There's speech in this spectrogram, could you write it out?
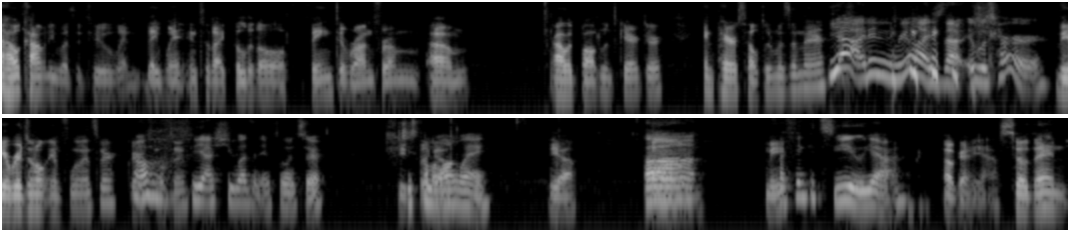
How comedy was it too when they went into like the little thing to run from um Alec Baldwin's character and Paris Hilton was in there, Yeah, I didn't realize that it was her. the original influencer, Paris Oh, Hilton. yeah, she was an influencer. She's, She's come a long way. Yeah. Uh, um, me. I think it's you. Yeah. Okay, yeah. So then,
